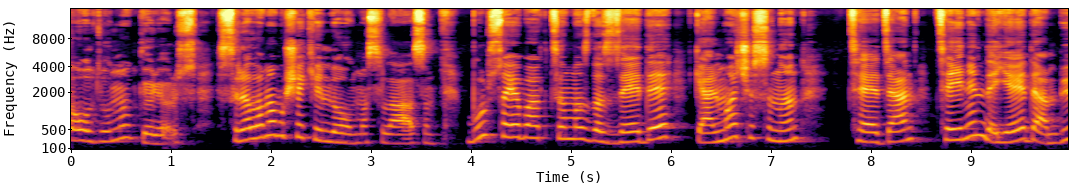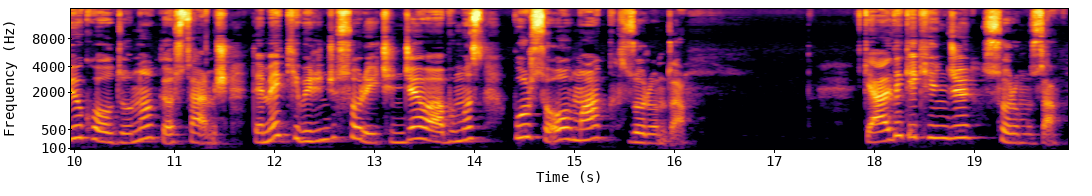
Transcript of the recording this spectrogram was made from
olduğunu görüyoruz. Sıralama bu şekilde olması lazım. Bursa'ya baktığımızda z'de gelme açısının T'den, T'nin de Y'den büyük olduğunu göstermiş. Demek ki birinci soru için cevabımız Bursa olmak zorunda. Geldik ikinci sorumuza.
